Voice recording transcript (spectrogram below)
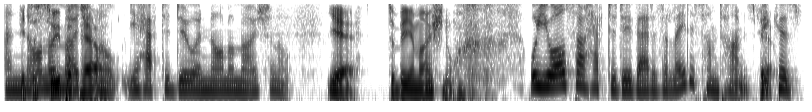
A It's a non-emotional. You have to do a non-emotional. Yeah, to be emotional. Well, you also have to do that as a leader sometimes Yeah. because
